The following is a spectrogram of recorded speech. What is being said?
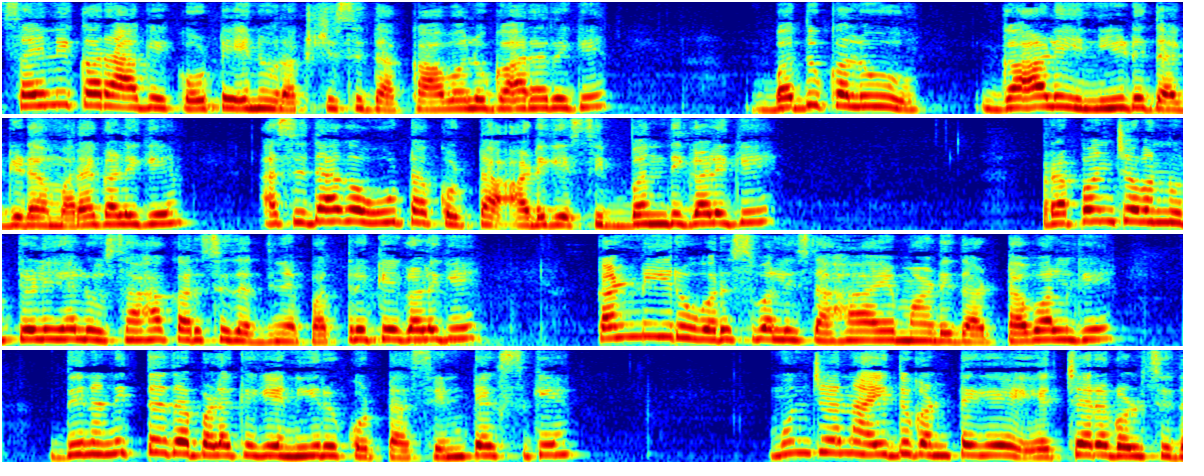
ಸೈನಿಕರಾಗಿ ಕೋಟೆಯನ್ನು ರಕ್ಷಿಸಿದ ಕಾವಲುಗಾರರಿಗೆ, ಬದುಕಲು ಗಾಳಿ ನೀಡಿದ ಗಿಡ ಮರಗಳಿಗೆ ಹಸಿದಾಗ ಊಟ ಕೊಟ್ಟ ಅಡುಗೆ ಸಿಬ್ಬಂದಿಗಳಿಗೆ, ಪ್ರಪಂಚವನ್ನು ತಿಳಿಯಲು ಸಹಕರಿಸಿದ ದಿನಪತ್ರಿಕೆಗಳಿಗೆ, ಕಣ್ಣೀರು ಒರೆಸುವಲ್ಲಿ ಸಹಾಯ ಮಾಡಿದ ಟವಲ್ಗೆ, ದಿನನಿತ್ಯದ ಬಳಕೆಗೆ ನೀರು ಕೊಟ್ಟ ಸಿಂಟೆಕ್ಸ್ಗೆ, ಮುಂಜಾನೆ ಐದು ಗಂಟೆಗೆ ಎಚ್ಚರಗೊಳಿಸಿದ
